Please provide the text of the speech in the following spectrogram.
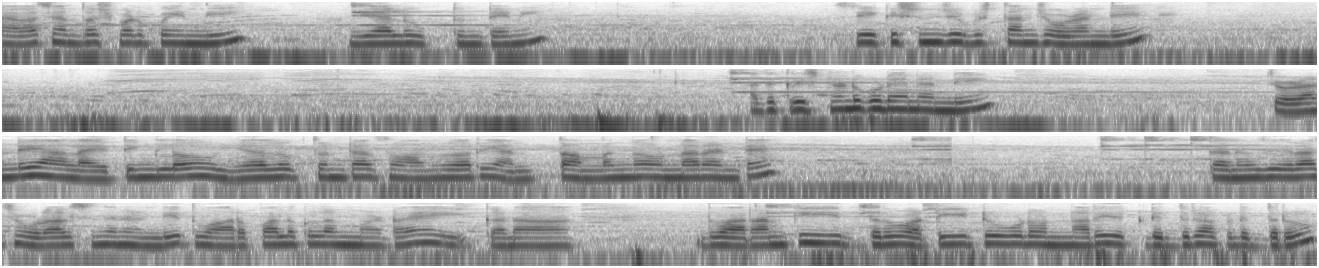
చాలా సంతోషపడిపోయింది ఉయ్యాలు ఊపుతుంటేని. శ్రీకృష్ణుని చూపిస్తాను చూడండి. అది కృష్ణుడు గుడేనండి. చూడండి ఆ లైటింగ్లో ఉయ్యాలొక్కుతుంటే ఆ స్వామివారు ఎంత అందంగా ఉన్నారంటే తనువు తీరా చూడాల్సిందేనండి. ద్వారపాలకులు అనమాట ఇక్కడ ద్వారానికి ఇద్దరు అటు ఇటు కూడా ఉన్నారు. ఇక్కడిద్దరు అక్కడిద్దరు.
